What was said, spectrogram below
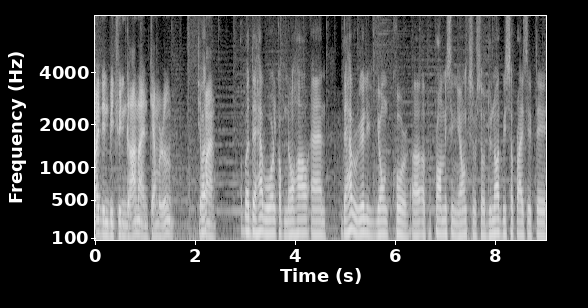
right in between Ghana and Cameroon. Japan. but they have World Cup know-how and they have a really young core, uh, a promising youngster. So do not be surprised if they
